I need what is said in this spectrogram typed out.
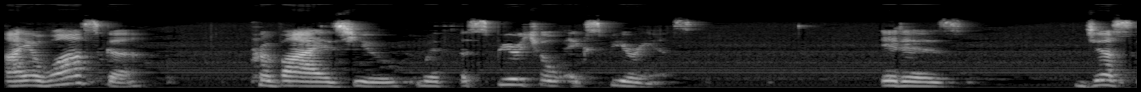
Ayahuasca provides you with a spiritual experience. It is just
